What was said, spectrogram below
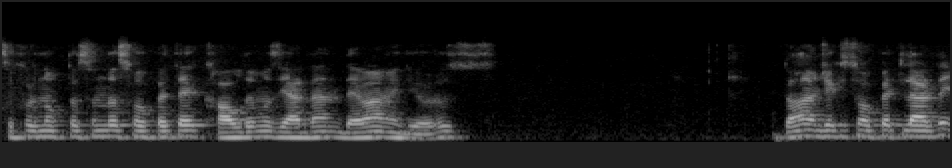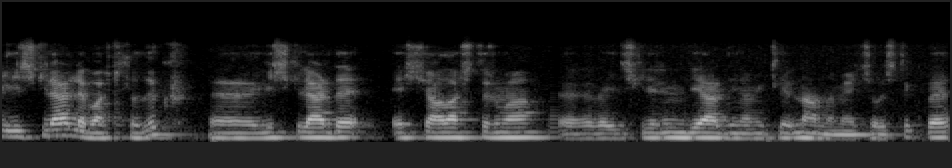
Sıfır noktasında sohbete kaldığımız yerden devam ediyoruz. Daha önceki sohbetlerde ilişkilerle başladık. E, ilişkilerde eşyalaştırma e, ve ilişkilerin diğer dinamiklerini anlamaya çalıştık ve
